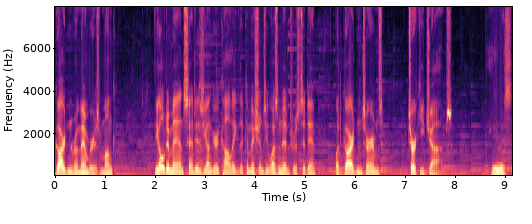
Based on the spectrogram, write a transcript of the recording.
Garden remembers Monk. The older man sent his younger colleague the commissions he wasn't interested in, what Garden terms turkey jobs. He was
